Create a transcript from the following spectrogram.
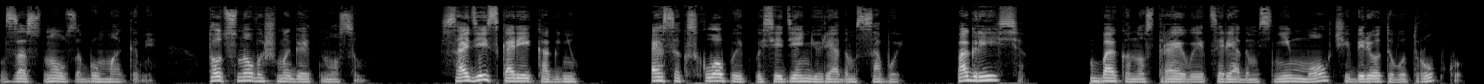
заснул за бумагами». Тот снова шмыгает носом. «Садись скорей к огню». Эссекс хлопает по сиденью рядом с собой. «Погрейся». Бекон устраивается рядом с ним, молча берет его трубку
